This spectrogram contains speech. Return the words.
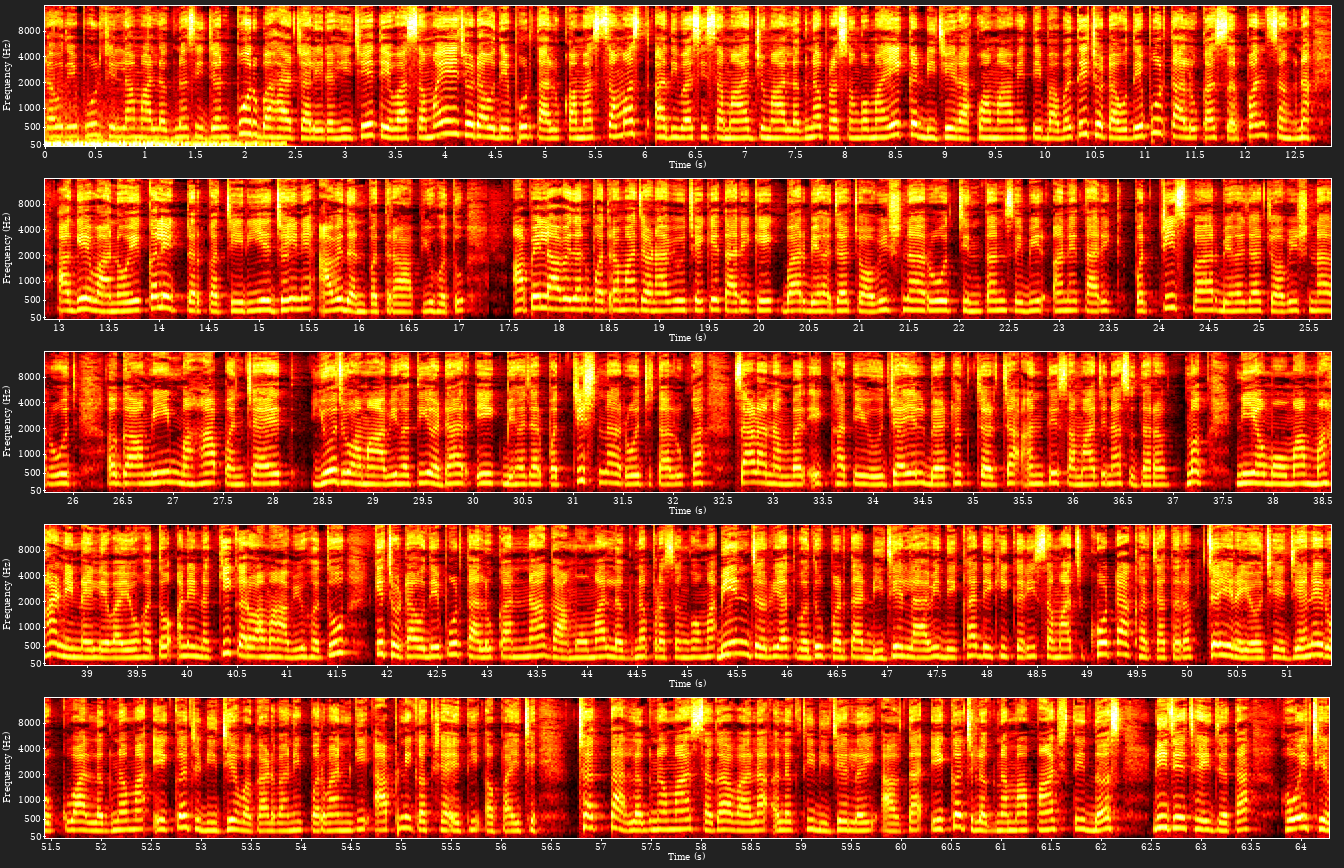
છોટાઉદેપુર જિલ્લામાં લગ્ન સિઝન પૂર બહાર ચાલી રહી છે તેવા સમયે છોટાઉદેપુર તાલુકામાં સમસ્ત આદિવાસી સમાજમાં લગ્ન પ્રસંગોમાં એક ડીજે રાખવામાં આવે તે બાબતે છોટાઉદેપુર તાલુકા સરપંચ સંઘના આગેવાનોએ કલેક્ટર કચેરીએ જઈને આવેદનપત્ર આપ્યું હતું. આપેલ આવેદનપત્રમાં જણાવ્યું છે કે તારીખ એક બાર બે હજાર ચોવીસના રોજ ચિંતન શિબિર અને તારીખ પચીસ બાર બે હજાર ચોવીસના રોજ આગામી મહાપંચાયત યોજવામાં આવી હતી. અઢાર એક બે હજાર પચીસના રોજ તાલુકા શાળા નંબર એક ખાતે યોજાયેલ બેઠક ચર્ચા અંતે સમાજના સુધારાત્મક નિયમોમાં મહાનિર્ણય લેવાયો હતો અને નક્કી કરવામાં આવ્યું હતું કે છોટાઉદેપુર તાલુકાના ગામોમાં લગ્ન પ્રસંગોમાં બિનજરૂરિયાત વધુ પડતા ડીજે લાવી દેખાદેખી કરી સમાજ ખોટા ખર્ચા તરફ જઈ રહ્યો છે. જેને રોકવા લગ્નમાં એક જ ડીજે વગાડવાની પરવાનગી આપની કક્ષાએથી અપાઈ છે. છતાં લગ્નમાં સગાવાલા અલગથી ડીજે લઈ આવતા એક જ લગ્નમાં પાંચથી દસ ડીજે થઈ જતા હોય છે.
